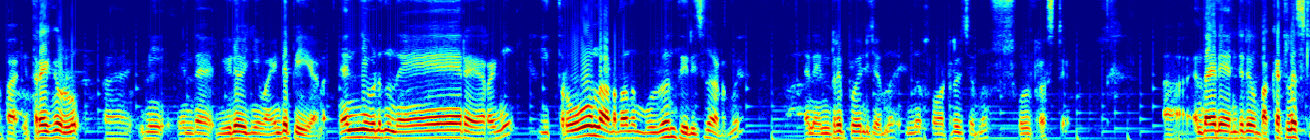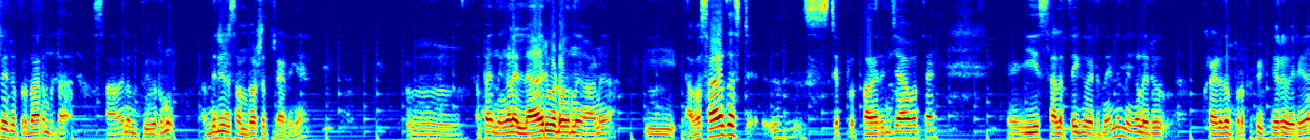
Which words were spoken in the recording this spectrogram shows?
അപ്പം ഇത്രയൊക്കെ ഉള്ളൂ. ഇനി എന്റെ വീഡിയോ ഇനി വൈൻഡപ്പ് ചെയ്യുകയാണ്. ഞാൻ ഇനി ഇവിടുന്ന് നേരെ ഇറങ്ങി ഇത്രയും നടന്നത് മുഴുവൻ തിരിച്ചു നടന്ന് ഞാൻ എൻട്രി പോയിന്റ് ചെന്ന് ഇന്ന് ഹോട്ടലിൽ ചെന്ന് ഫുൾ റെസ്റ്റ് എന്തായാലും എന്റെ ഒരു ബക്കറ്റ് ലിസ്റ്റിൽ ഒരു പ്രധാനപ്പെട്ട സാധനം തീർന്നു. അതിന്റെ ഒരു സന്തോഷത്തിലാണ് ഞാൻ. അപ്പം നിങ്ങളെല്ലാവരും ഇവിടെ വന്ന് കാണുക. ഈ അവസാനത്തെ സ്റ്റെപ്പ് പതിനഞ്ചാമത്തെ ഈ സ്ഥലത്തേക്ക് വരുന്നതിന് നിങ്ങളൊരു കഴുതപ്പുറത്തൊക്കെ കയറി വരിക.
